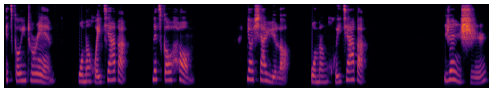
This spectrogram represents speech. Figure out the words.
It's going to rain。我们回家吧，Let's go home。要下雨了，我们回家吧。认识，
